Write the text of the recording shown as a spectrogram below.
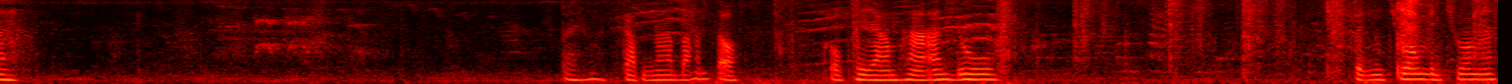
นะไปกลับหน้าบ้านต่อ ก็พยายามหาดู เป็นช่วงเป็นช่วงนะ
